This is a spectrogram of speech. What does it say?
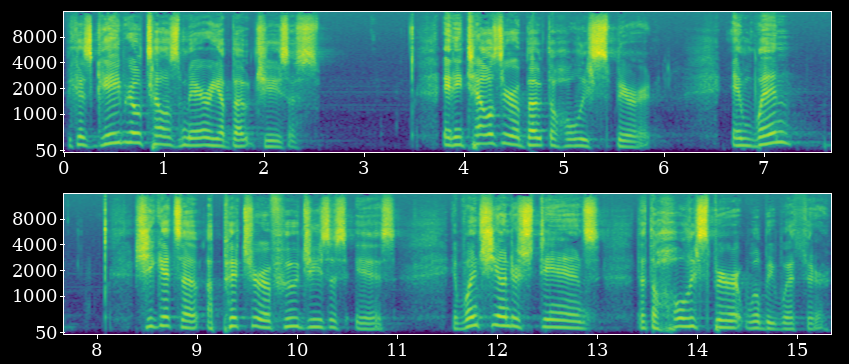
Because Gabriel tells Mary about Jesus, and he tells her about the Holy Spirit. And when she gets a, a picture of who Jesus is, and when she understands that the Holy Spirit will be with her.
